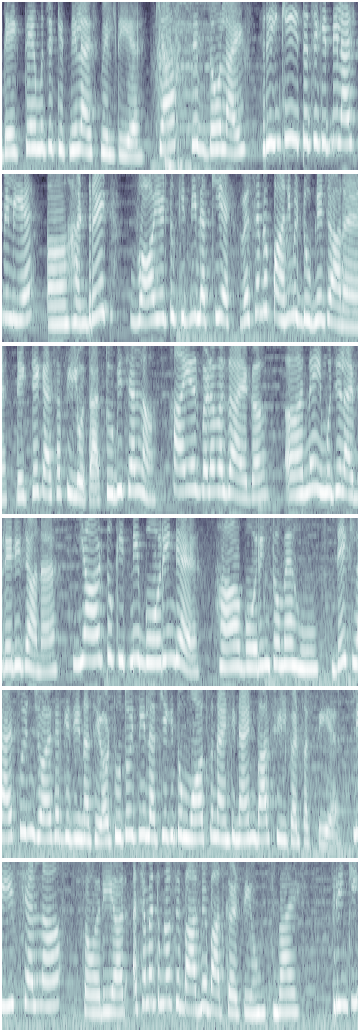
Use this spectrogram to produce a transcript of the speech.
देखते हैं मुझे कितनी लाइफ मिलती है। क्या सिर्फ़ दो लाइफ रिंकी तुझे कितनी लाइफ मिली है? हंड्रेड वाह यार तू कितनी लकी है। वैसे हम पानी में डूबने जा रहे हैं। देखते हैं कैसा फील होता है। तू भी चलना। हाँ यार बड़ा मज़ा आएगा। आ, नहीं मुझे लाइब्रेरी जाना है। यार तू कितनी बोरिंग है। हाँ बोरिंग तो मैं हूँ। देख लाइफ को एंजॉय करके जीना चाहिए। और तू तो इतनी लकी है कि तू मौत को 99 बार फील कर सकती है। प्लीज़ चलना। सॉरी यार। अच्छा मैं तुम लोग से बाद में बात करती हूँ। बाय रिंकी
